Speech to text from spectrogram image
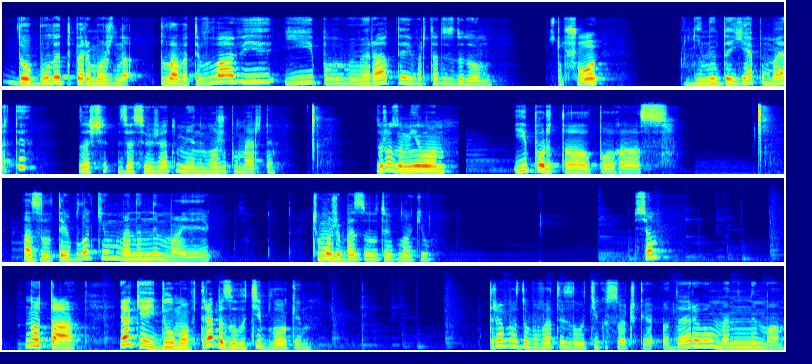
Добули, тепер можна плавати в лаві і помирати і вертатись додому. Стоп, що? Мені не дає померти? За, за сюжетом я не можу померти. Зрозуміло. І портал погас. А золотих блоків в мене немає. Чи може без золотих блоків? Все. Ну та. Як я й думав, треба золоті блоки. Треба здобувати золоті кусочки, а дерева в мене нема.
